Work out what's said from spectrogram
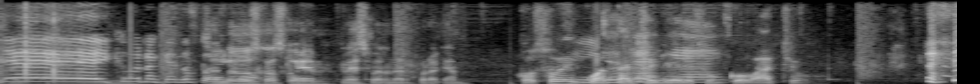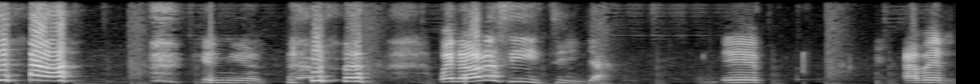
Yay, qué bueno que nos Saludos, Josué, gracias por andar por acá. Josué Sí, Cuatacho, ya ya eres un cobacho. Genial. bueno, ahora sí, sí, ya. Eh, a ver,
